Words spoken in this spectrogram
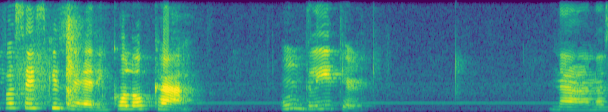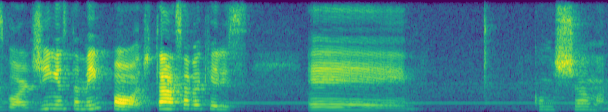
Se vocês quiserem colocar um glitter na, nas bordinhas, também pode, tá? Sabe aqueles... É, como chama?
